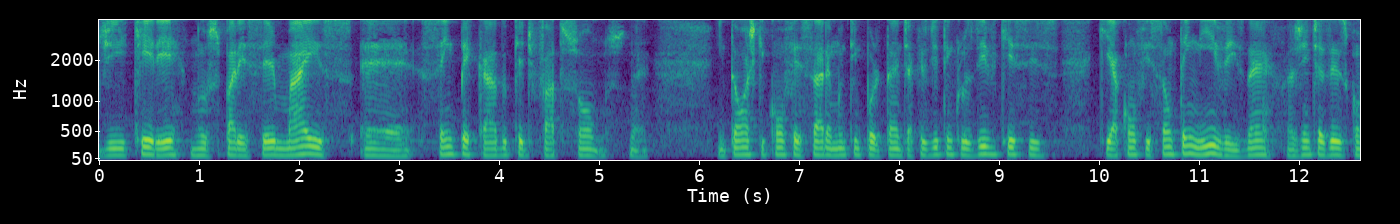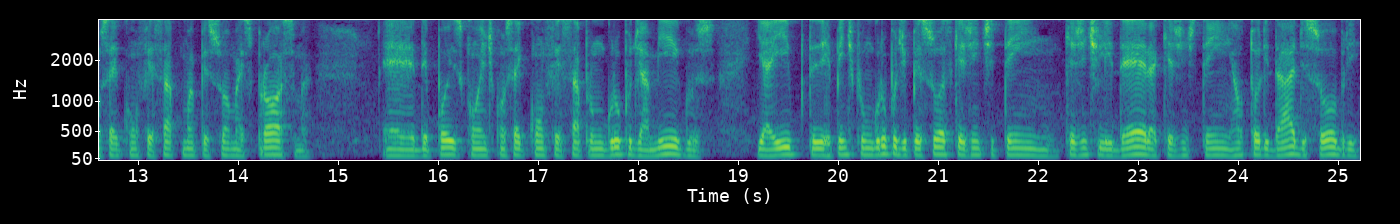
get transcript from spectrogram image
de querer nos parecer mais é, sem pecado que de fato somos. Né? Então acho que confessar é muito importante. Acredito inclusive que esses que a confissão tem níveis, né? A gente às vezes consegue confessar para uma pessoa mais próxima, é, depois a gente consegue confessar para um grupo de amigos e aí de repente para um grupo de pessoas que a gente tem, que a gente lidera, que a gente tem autoridade sobre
